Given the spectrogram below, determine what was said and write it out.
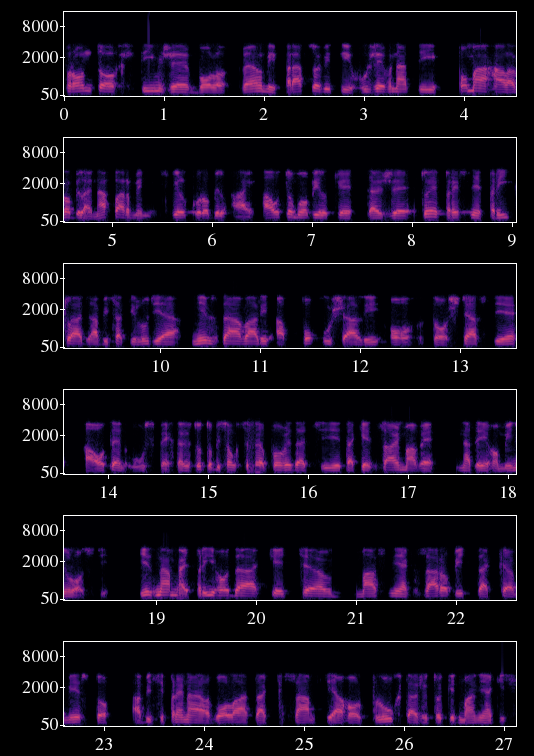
frontoch s tým, že bol veľmi pracovitý, huževnatý, pomáhal, robil aj na farme, chvíľku robil aj automobilke, takže to je presne príklad, aby sa tí ľudia nevzdávali a pokúšali o to šťastie a o ten úspech. Takže toto by som chcel povedať, je také zaujímavé na tej jeho minulosti. Je známa aj príhoda, keď eh, mal nejak zarobiť, tak eh, miesto aby si prenajal vola, tak sám ťahol pluch, takže to keď má nejakých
